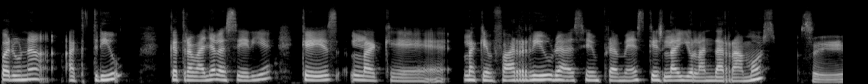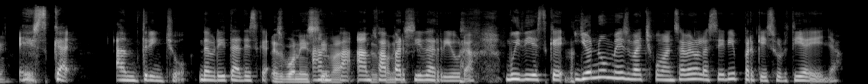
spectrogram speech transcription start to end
per una actriu que treballa a la sèrie, que és la que, la que em fa riure sempre més, que és la Yolanda Ramos. Sí, És que em trinxo, de veritat, és que és em boníssima. fa, em fa partir de boníssima. riure. Vull dir, és que jo només vaig començar a veure la sèrie perquè hi sortia ella.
